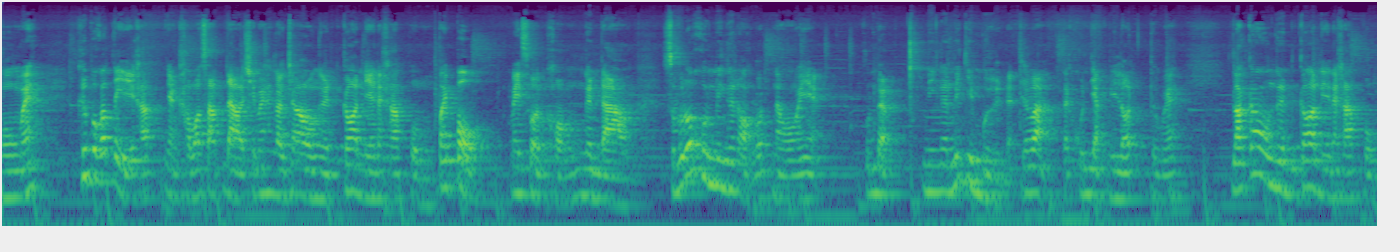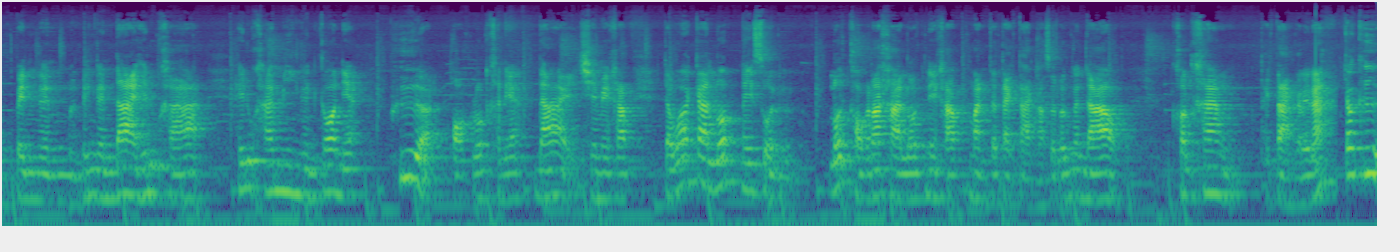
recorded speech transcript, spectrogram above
งงไหมคือปกติครับ อย่างคำว่าซับดาวใช่ไหมเราจะเอาเงินก้อนนี้นะครับผมไปโปะในส่วนของเงินดาว สมมติว่าคุณมีเงินออกรถน้อยอะคุณแบบมีเงินไม่กี่หมื่นอะใช่ป่ะแต่คุณอยากมีรถถูกไหมเราก็เอาเงินก้อนนี้นะครับผมเป็นเงินเหมือนเป็นเงินได้ให้ลูกค้า ให้ลูกค้ามีเงินก้อนนี้เพื่อออกรถคันนี้ได้ใช่ไหมครับ แต่ว่าการลดในส่วนลดของราคารถเนี่ยครับมันจะแตกต่างกับส่วนลดเงินดาว ค่อนข้างแตกต่างกันเลยนะ ก็คือ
